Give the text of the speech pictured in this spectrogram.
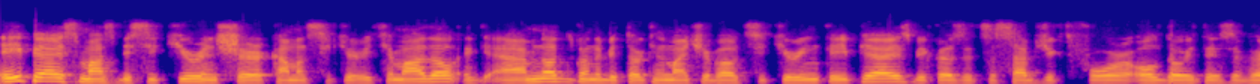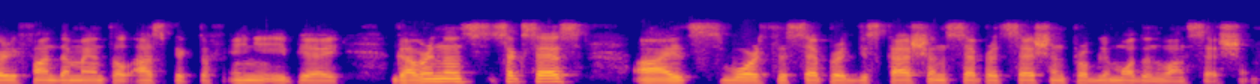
APIs must be secure and share a common security model. I'm not going to be talking much about securing APIs because it's a subject for, although it is a very fundamental aspect of any API governance success, uh, it's worth a separate discussion, separate session, probably more than one session.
